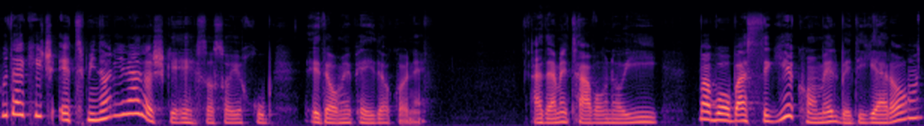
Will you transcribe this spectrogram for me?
کودک هیچ اطمینانی نداشت که احساسهای خوب ادامه پیدا کنه. عدم توانایی و وابستگی کامل به دیگران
